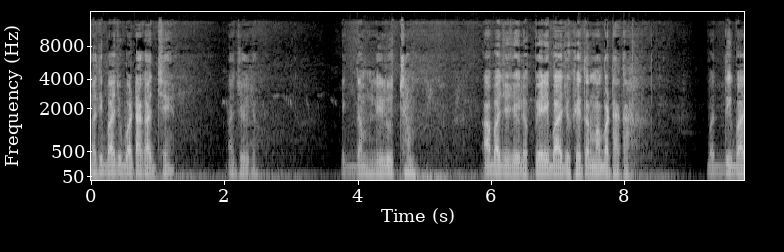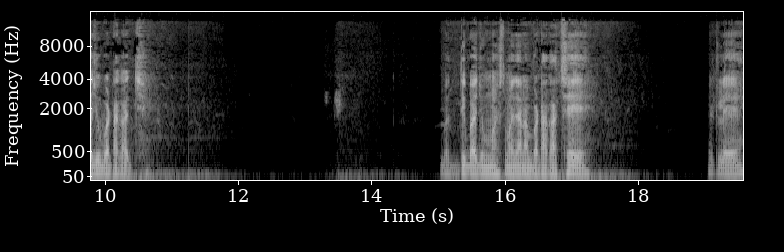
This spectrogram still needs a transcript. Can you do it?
બધી બાજુ બટાકા જ છે. આ જોઈ લો. એકદમ લીલુંછમ. આ બાજુ જોઈ લો, પેલી બાજુ ખેતરમાં બટાકા. બધી બાજુ બટાકા જ છે. બધી બાજુ મસ્ત મજાના બટાકા છે. એટલે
